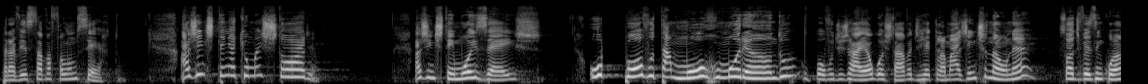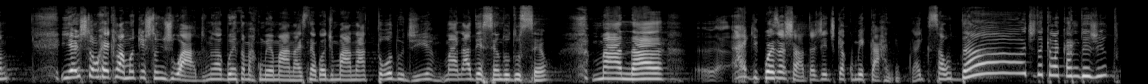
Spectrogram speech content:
para ver se estava falando certo. A gente tem aqui uma história. A gente tem Moisés, o povo está murmurando, o povo de Israel gostava de reclamar, a gente não, né? Só de vez em quando. E eles estão reclamando que estão enjoados. Não aguenta mais comer maná. Esse negócio de maná todo dia. Maná descendo do céu. Maná. Eh, ai, que coisa chata. A gente quer comer carne. Ai, que saudade daquela carne do Egito.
